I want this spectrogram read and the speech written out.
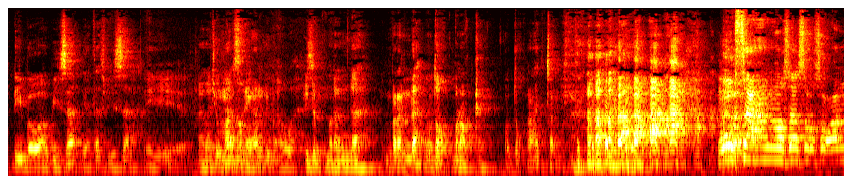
di bawah bisa, di atas bisa. Iya. Karena Cuma seringan di bawah. Hidup merendah. Merendah Untuk meroket. untuk ngaceng. nggak usah, nggak usah sok-sokan.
